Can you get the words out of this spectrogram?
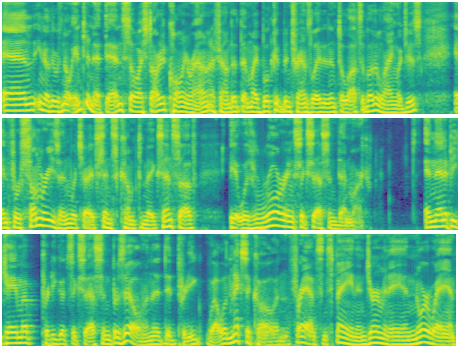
And, you know, there was no internet then. So I started calling around and I found out that my book had been translated into lots of other languages. And for some reason, which I've since come to make sense of, it was roaring success in Denmark. And then it became a pretty good success in Brazil, and it did pretty well in Mexico and France and Spain and Germany and Norway, and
